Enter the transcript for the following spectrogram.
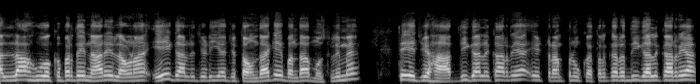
ਅੱਲਾਹੂ ਅਕਬਰ ਦੇ ਨਾਰੇ ਲਾਉਣਾ ਇਹ ਗੱਲ ਜਿਹੜੀ ਆ ਜਤਾਉਂਦਾ ਕਿ ਇਹ ਬੰਦਾ ਮੁਸਲਿਮ ਹੈ ਤੇ ਇਹ ਜਿਹਾਦ ਦੀ ਗੱਲ ਕਰ ਰਿਹਾ ਇਹ ਟਰੰਪ ਨੂੰ ਕਤਲ ਕਰਨ ਦੀ ਗੱਲ ਕਰ ਰਿਹਾ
